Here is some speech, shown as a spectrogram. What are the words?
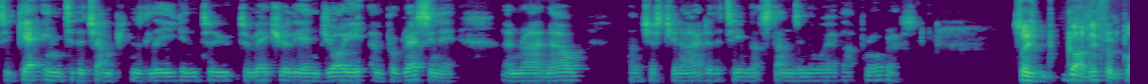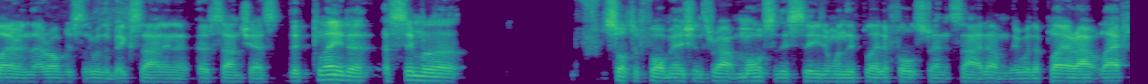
to get into the Champions League and to to make sure they enjoy it and progress in it. And right now, Manchester United are the team that stands in the way of that progress. So he's got a different player in there, obviously, with a big signing of Sanchez. They've played a, a similar sort of formation throughout most of this season when they've played a full strength side, haven't they? With a player out left,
